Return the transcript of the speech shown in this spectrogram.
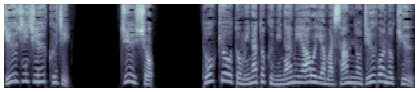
10時19時。住所。東京都港区南青山3-15-9。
